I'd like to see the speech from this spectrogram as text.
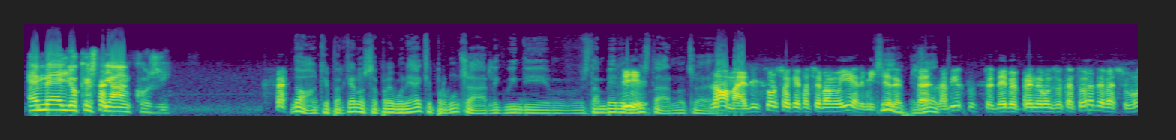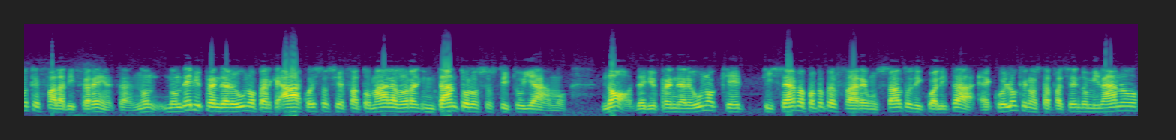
è meglio che stiamo così. No, anche perché non sapremo neanche pronunciarli, quindi mm, stanno bene Sì. dove stanno. Cioè. No, ma è il discorso che facevamo ieri, Michele. Sì, Cioè, esatto. La Virtus se deve prendere un giocatore deve essere uno che fa la differenza. Non, non devi prendere uno perché ah, questo si è fatto male, allora intanto lo sostituiamo. No, devi prendere uno che ti serva proprio per fare un salto di qualità. È quello che non sta facendo Milano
